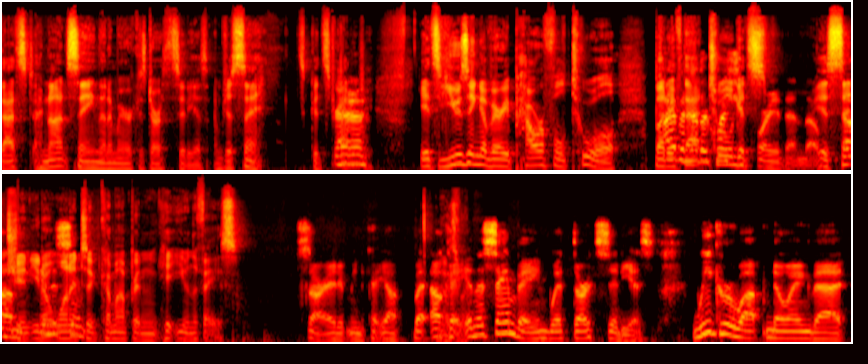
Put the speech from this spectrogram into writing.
That's I'm not saying that America's Darth Sidious. I'm just saying it's good strategy. It's using a very powerful tool, but I if that tool gets for you then, though. is sentient, Um, you don't want it to come up and hit you in the face. Sorry, I didn't mean to cut you off. But okay, fine. in the same vein with Darth Sidious, we grew up knowing that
